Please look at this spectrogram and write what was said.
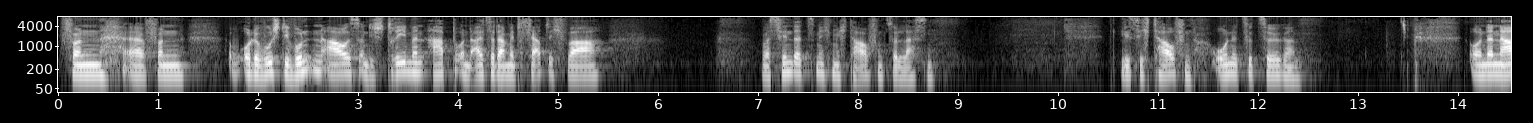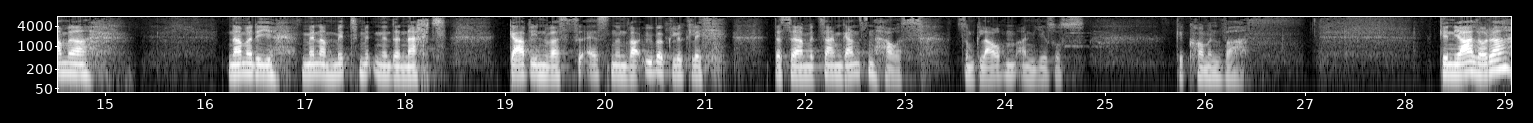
von, äh, von, oder wusch die Wunden aus und die Striemen ab. Und als er damit fertig war, was hindert es mich, mich taufen zu lassen? Ließ sich taufen, ohne zu zögern. Und dann nahm er, nahm er die Männer mit, mitten in der Nacht, gab ihnen was zu essen und war überglücklich, dass er mit seinem ganzen Haus zum Glauben an Jesus gekommen war. Genial, oder?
